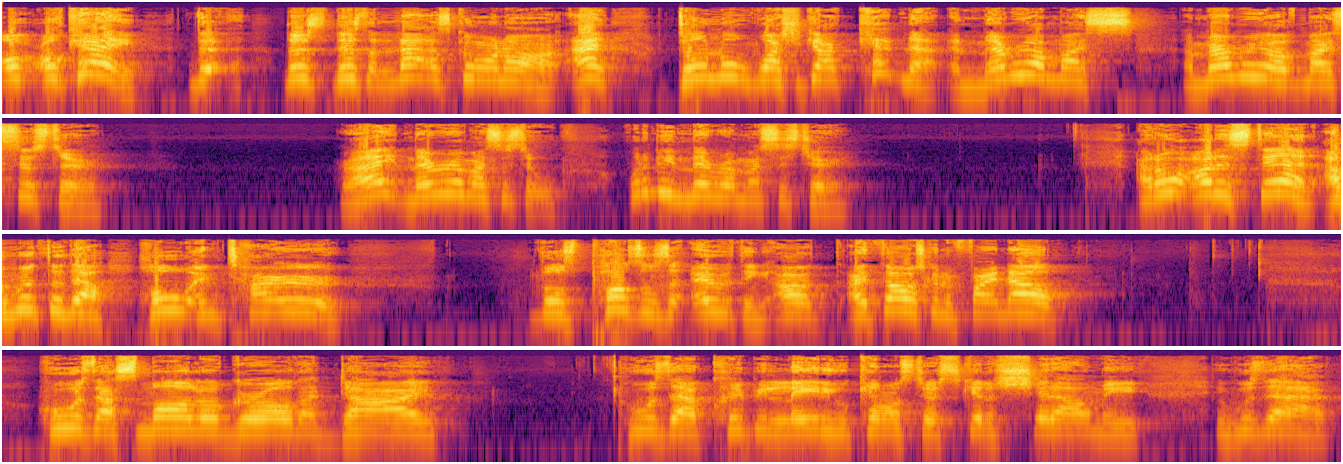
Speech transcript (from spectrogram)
Oh, okay. The, there's there's a lot that's going on. I don't know why she got kidnapped. In memory of my a memory of my sister. Right? Memory of my sister. What you mean memory of my sister? I don't understand. I went through that whole entire those puzzles and everything. I I thought I was gonna find out who was that small little girl that died. Who was that creepy lady who came upstairs, scared the shit out of me? And who's that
